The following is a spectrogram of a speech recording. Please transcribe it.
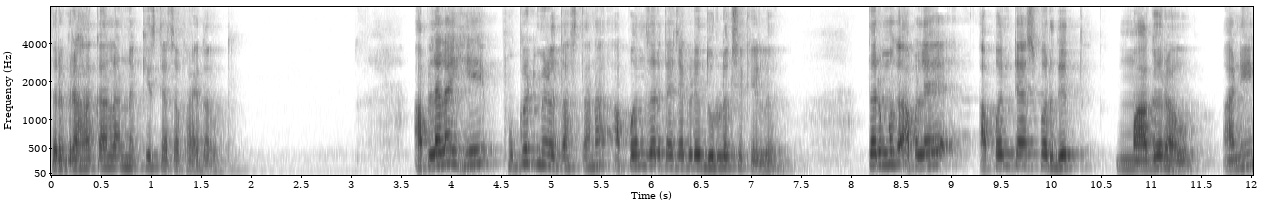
तर ग्राहकाला नक्कीच त्याचा फायदा होतो. आपल्याला हे फुकट मिळत असताना आपण जर त्याच्याकडे दुर्लक्ष केलं तर मग आपल्या आपण त्या स्पर्धेत मागं राहू आणि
